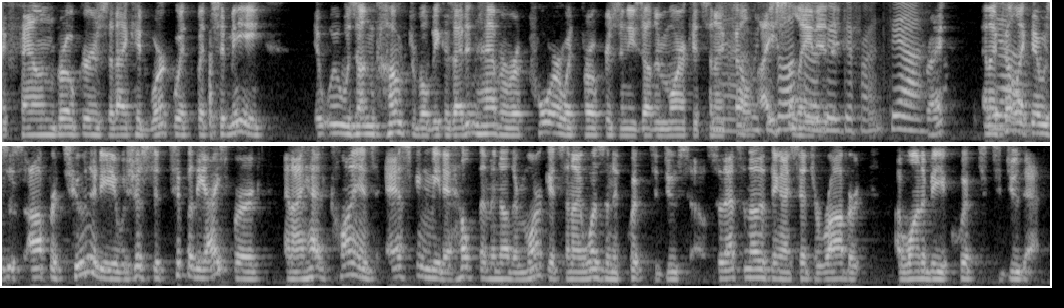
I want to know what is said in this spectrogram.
I found brokers that I could work with. But to me, it, it, was uncomfortable because I didn't have a rapport with brokers in these other markets, and yeah, I felt which isolated. Is also a big difference, yeah. Right, and yeah. I felt like there was this opportunity. It was just a tip of the iceberg, and I had clients asking me to help them in other markets, and I wasn't equipped to do so. So that's another thing I said to Robert. I want to be equipped to do that,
